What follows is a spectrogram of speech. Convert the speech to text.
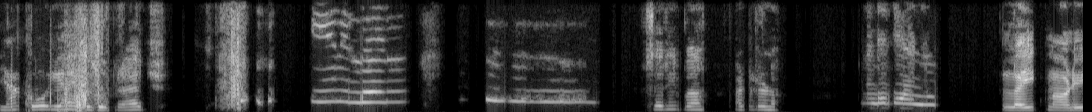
Jako je neko Subrante. Seriba, Adrana. ಲೈಕ್ ಮಾಡಿ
